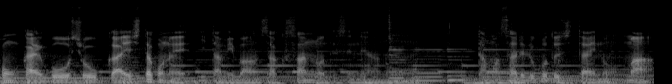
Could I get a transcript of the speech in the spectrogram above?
今回ご紹介したこの痛み万作さんのですねあの騙されること自体のま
